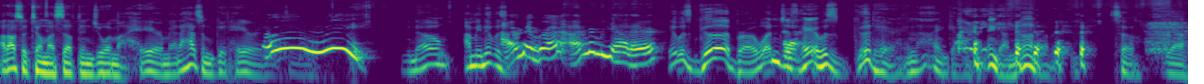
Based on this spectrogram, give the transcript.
I'd also tell myself to enjoy my hair, man. I had some good hair at 18, Ooh-wee. you know. I mean, it was I remember. I, I remember you had hair. it was good, bro. It wasn't just Yeah. hair; it was good hair, and I ain't got I ain't got none of it. So yeah,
